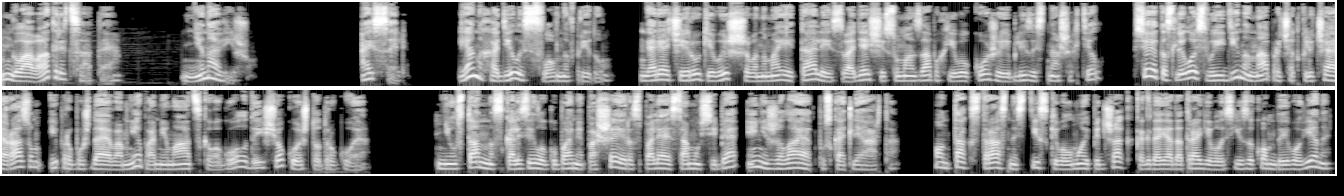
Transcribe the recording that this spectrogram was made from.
Глава 30. Ненавижу. Айсель. Я находилась словно в бреду. Горячие руки высшего на моей талии, сводящий с ума запах его кожи и близость наших тел. Все это слилось воедино, напрочь отключая разум и пробуждая во мне, помимо адского голода, еще кое-что другое. Неустанно скользила губами по шее, распаляя саму себя и не желая отпускать Леарта. Он так страстно стискивал мой пиджак, когда я дотрагивалась языком до его вены,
